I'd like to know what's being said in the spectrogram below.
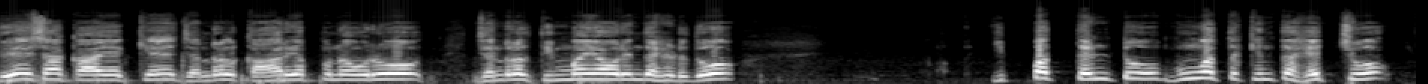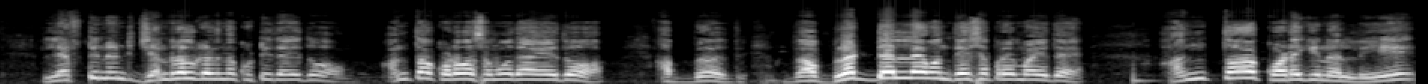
ದೇಶ ಕಾಯಕ್ಕೆ ಜನರಲ್ ಕಾರ್ಯಪ್ಪನವರು, ಜನರಲ್ ತಿಮ್ಮಯ್ಯ ಅವರಿಂದ ಹಿಡಿದು ಇಪ್ಪತ್ತೆಂಟು, ಮೂವತ್ತಕ್ಕಿಂತ ಹೆಚ್ಚು ಲೆಫ್ಟಿನೆಂಟ್ ಜನರಲ್ಗಳನ್ನ ಕೊಟ್ಟಿದೆ ಇದು. ಅಂತ ಕೊಡುವ ಸಮುದಾಯ ಇದು. ಬ್ಲಡ್ ಅಲ್ಲೇ ಒಂದು ದೇಶ ಪ್ರೇಮ ಇದೆ. ಅಂತ ಕೊಡಗಿನಲ್ಲಿ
